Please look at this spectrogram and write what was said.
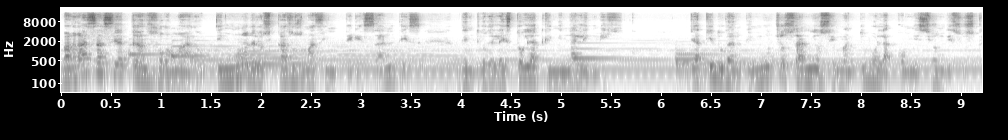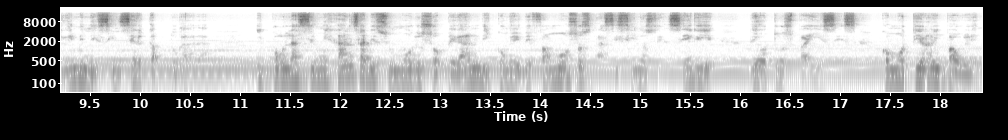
Barraza se ha transformado en uno de los casos más interesantes dentro de la historia criminal en México, ya que durante muchos años se mantuvo la comisión de sus crímenes sin ser capturada y por la semejanza de su modus operandi con el de famosos asesinos en serie de otros países, como Thierry Paulin.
